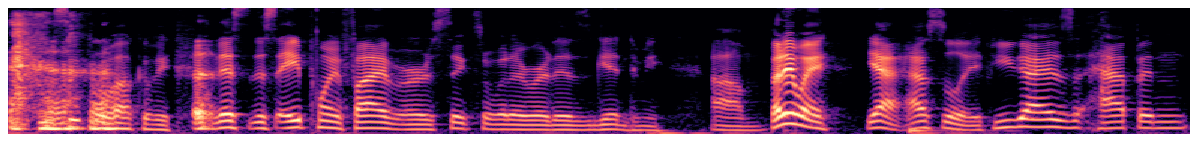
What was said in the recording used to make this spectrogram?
super welcoming. This this eight point five or six or whatever it is, is getting to me. Um, but anyway, yeah, absolutely. If you guys happen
